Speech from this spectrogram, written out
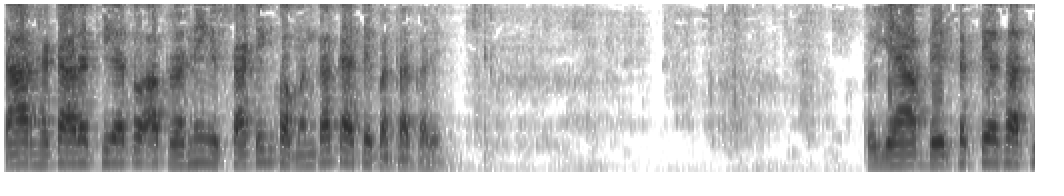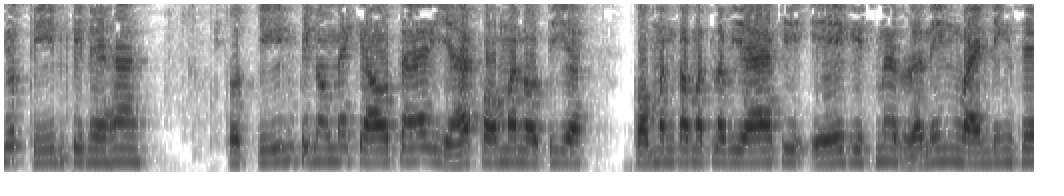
तार हटा रखी है तो आप रनिंग स्टार्टिंग कॉमन का कैसे पता करें? तो यह आप देख सकते हैं साथियों, तीन पिने हैं। तो तीन पिनों में क्या होता है? यह कॉमन होती है। कॉमन का मतलब यह है कि एक इसमें रनिंग वाइंडिंग से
